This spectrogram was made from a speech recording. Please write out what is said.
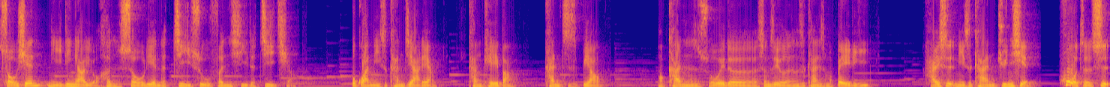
首先，你一定要有很熟练的技术分析的技巧。不管你是看价量、看 K 棒、看指标，哦，看所谓的，甚至有人是看什么背离，还是你是看均线，或者是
